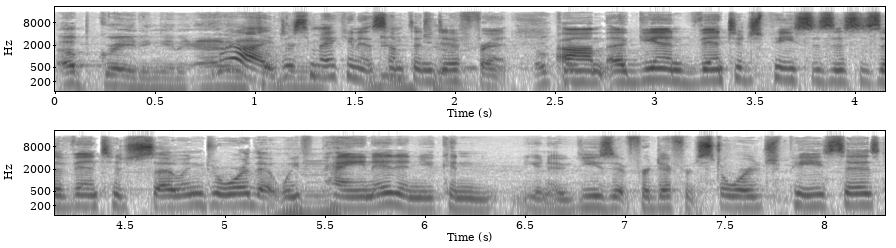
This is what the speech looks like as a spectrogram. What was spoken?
upgrading and adding Right, just making it something different. Okay. Um, again, vintage pieces. This is a vintage sewing drawer that Mm-hmm. we've painted, and you can you know use it for different storage pieces.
